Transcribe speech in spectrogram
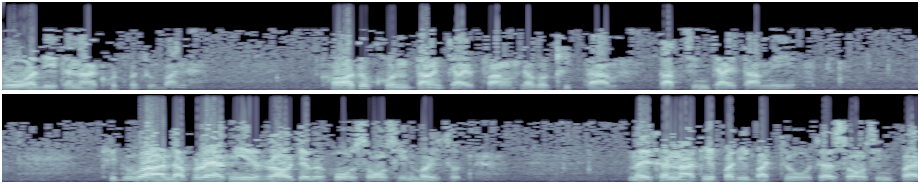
รู้อดีตอนาคตปัจจุบัน ขอทุกคนตั้งใจฟังแล้วก็คิดตาม ตัดสินใจตามนี้ คิดว่าอันดับแรกนี้เราจะเป็นผู้ทรงศีลบริสุทธิ์ ในขณะที่ปฏิบัติอยู่จะทรงศีลแปด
